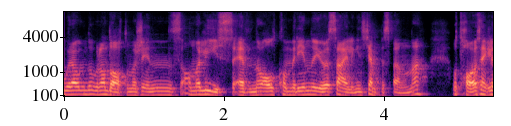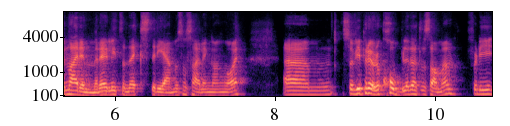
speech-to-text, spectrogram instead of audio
Hvordan datamaskinens analyseevne og alt kommer inn og gjør seilingen kjempespennende. Og tar oss egentlig nærmere litt det ekstreme som seiling en gang var. Um, så vi prøver å koble dette sammen. fordi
